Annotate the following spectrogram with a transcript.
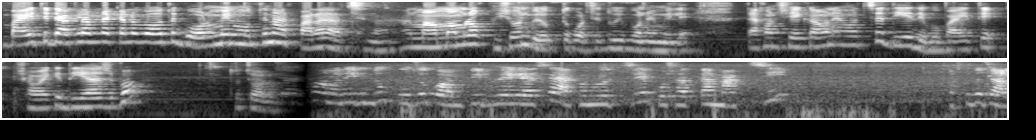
বাড়িতে ডাকলাম না কেন বাবাতে? গরমের মধ্যে না আর পারা যাচ্ছে না। আর মামা আমরাও ভীষণ বিরক্ত করছে দুই বোনে মিলে। এখন সেই কারণে হচ্ছে দিয়ে দেবো, বাড়িতে সবাইকে দিয়ে আসব। তো চলো। আমাদের কিন্তু পুজো কমপ্লিট হয়ে গেছে। এখন হচ্ছে প্রসাদটা মাখছি। আজকে তো চাল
